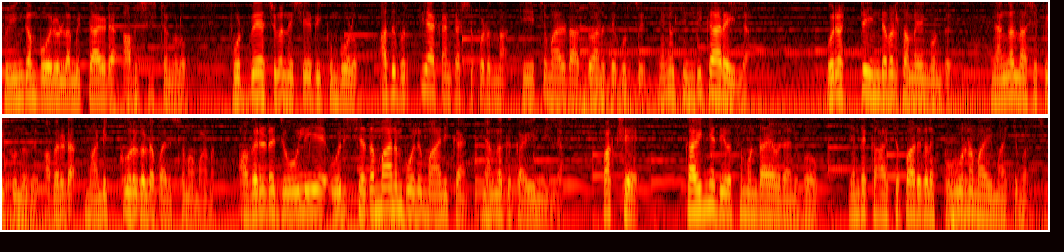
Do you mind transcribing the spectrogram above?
ചുയിങ്കം പോലുള്ള മിഠായിയുടെ അവശിഷ്ടങ്ങളും ഫുഡ് വേസ്റ്റുകൾ നിക്ഷേപിക്കുമ്പോഴും അത് വൃത്തിയാക്കാൻ കഷ്ടപ്പെടുന്ന ചേച്ചിമാരുടെ അധ്വാനത്തെക്കുറിച്ച് ഞങ്ങൾ ചിന്തിക്കാറേയില്ല. ഒരൊറ്റ ഇന്റർവൽ സമയം കൊണ്ട് ഞങ്ങൾ നശിപ്പിക്കുന്നത് അവരുടെ മണിക്കൂറുകളുടെ പരിശ്രമമാണ്. അവരുടെ ജോലിയെ ഒരു ശതമാനം പോലും മാനിക്കാൻ ഞങ്ങൾക്ക് കഴിയുന്നില്ല. പക്ഷേ കഴിഞ്ഞ ദിവസമുണ്ടായ ഒരു അനുഭവം എന്റെ കാഴ്ചപ്പാടുകളെ പൂർണമായി മാറ്റിമറിച്ചു.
